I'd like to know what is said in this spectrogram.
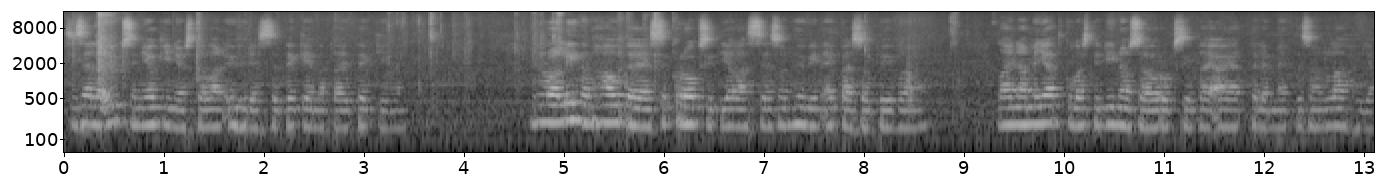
Sisällä yksin jokin, josta ollaan yhdessä tekemä tai tekimä. Minulla on linnun hautajaissa kroksit jalassa ja se on hyvin epäsopivaa. Lainaamme jatkuvasti dinosauruksilta ja ajattelemme, että se on lahja.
